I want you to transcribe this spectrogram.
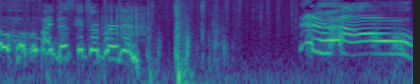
Oh, my biscuits are burning! Ow!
